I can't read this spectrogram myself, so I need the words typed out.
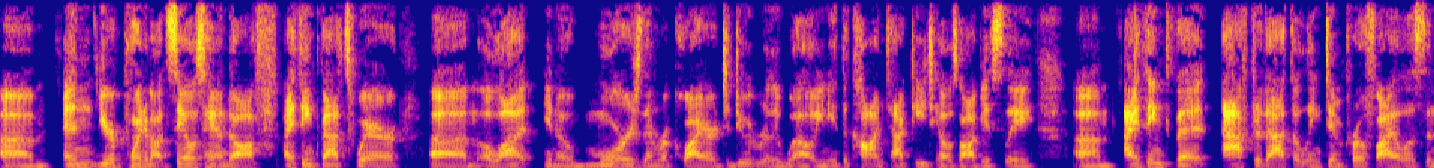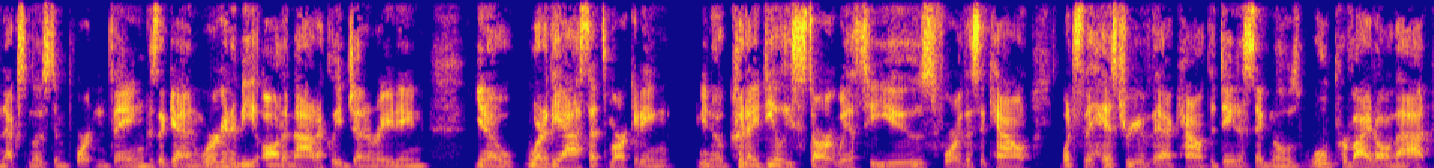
Um, and your point about sales handoff, I think that's where um, a lot, you know, more is then required to do it really well. You need the contact details, obviously. Um, I think that after that, the LinkedIn profile is the next most important thing because again, we're going to be automatically generating, you know, what are the assets marketing you know could ideally start with to use for this account? What's the history of the account? The data signals we'll provide all that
